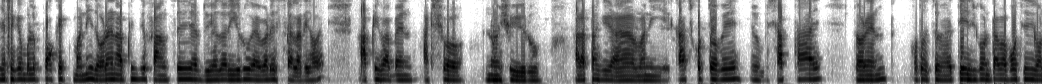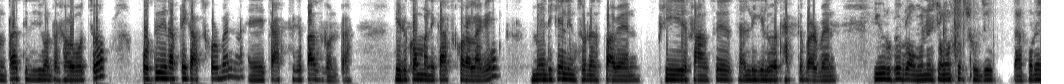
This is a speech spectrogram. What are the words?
যেটাকে বলে পকেট মানি ধরেন আপনি যে ফ্রান্সে দুই হাজার ইউরো অ্যাভারেজ স্যালারি হয়, আপনি পাবেন আটশো নয়শো ইউরো আর আপনাকে মানে কাজ করতে হবে সপ্তাহে, ধরেন কত তেইশ ঘণ্টা বা পঁচিশ ঘণ্টা, তিরিশ ঘণ্টা সর্বোচ্চ। প্রতিদিন আপনি কাজ করবেন, এই চার থেকে পাঁচ ঘণ্টা। এরকম মানে কাজ করা লাগে। মেডিকেল ইন্স্যুরেন্স পাবেন ফ্রি ফ্রান্সে লিগেলভাবে থাকতে পারবেন। ইউরোপে ভ্রমণের সমস্ত সুযোগ, তারপরে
